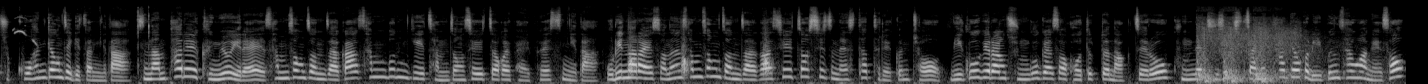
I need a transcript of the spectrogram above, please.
주코 한경재 기자입니다. 지난 8일 금요일에 삼성전자가 3분기 잠정 실적을 발표했습니다. 우리나라에서는 삼성전자가 실적 시즌의 스타트를 끊죠. 미국이랑 중국에서 거듭된 악재로 국내 주식시장이 타격을 입은 상황에서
